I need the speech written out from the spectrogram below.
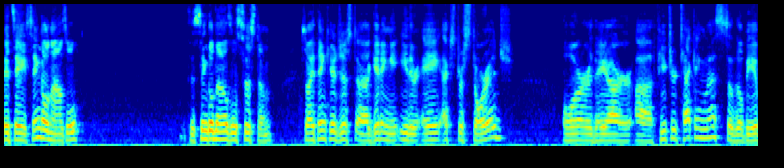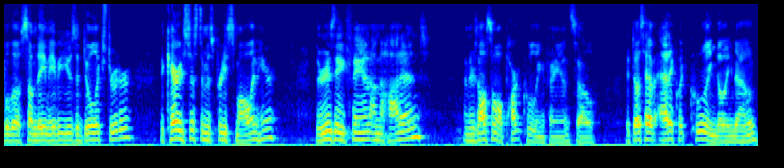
It's a single nozzle. It's a single nozzle system. So I think you're just uh, getting either A, extra storage, or they are uh, future teching this, so they'll be able to someday maybe use a dual extruder. The carriage system is pretty small in here. There is a fan on the hot end, and there's also a part cooling fan, so it does have adequate cooling going down.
